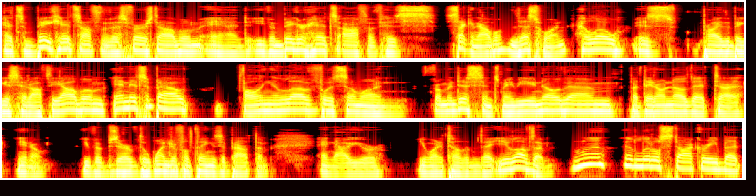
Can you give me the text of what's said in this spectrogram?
had some big hits off of his first album and even bigger hits off of his second album, this one. Hello is probably the biggest hit off the album, and it's about falling in love with someone from a distance. Maybe you know them, but they don't know that, uh, you know, you've observed the wonderful things about them, and now you're you want to tell them that you love them. Well, a little stalkery, but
